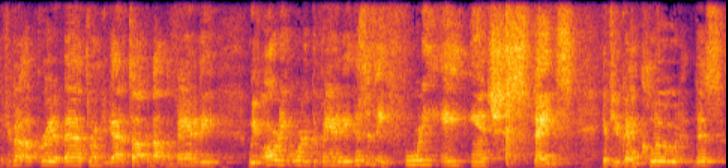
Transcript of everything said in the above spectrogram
if you're gonna upgrade a bathroom, you gotta talk about the vanity. We've already ordered the vanity. This is a 48 inch space. If you can include this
